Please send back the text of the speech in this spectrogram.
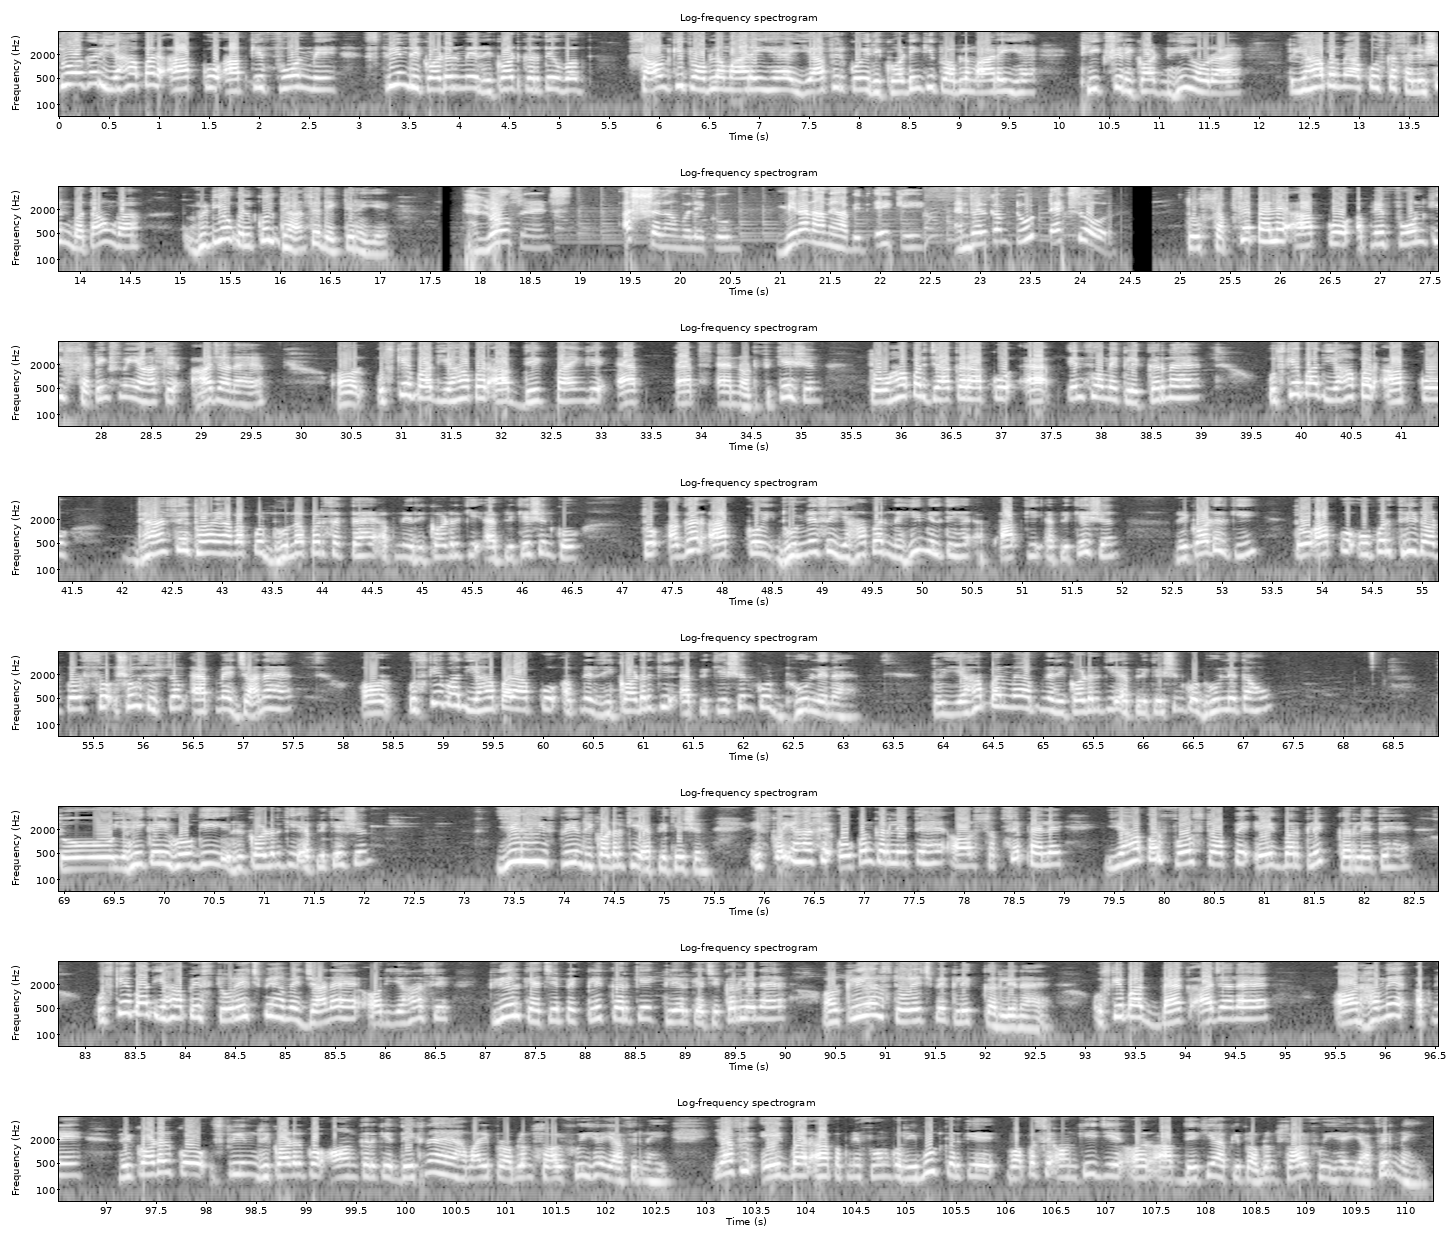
तो अगर यहाँ पर आपको आपके फ़ोन में स्क्रीन रिकॉर्डर में रिकॉर्ड करते वक्त साउंड की प्रॉब्लम आ रही है या फिर कोई रिकॉर्डिंग की प्रॉब्लम आ रही है ठीक से रिकॉर्ड नहीं हो रहा है तो यहाँ पर मैं आपको उसका सोल्यूशन बताऊँगा। तो वीडियो बिल्कुल ध्यान से देखते रहिए। हेलो फ्रेंड्स अस्सलाम वालेकुम मेरा नाम है आबिद ए के एंड वेलकम टू टेक्सोर तो सबसे पहले आपको अपने फ़ोन की सेटिंग्स में यहाँ से आ जाना है। और उसके बाद यहाँ पर आप देख पाएँगे ऐप एप्स एंड नोटिफिकेशन तो वहाँ पर जाकर आपको ऐप इन्फो में क्लिक करना है। उसके बाद यहाँ पर आपको ध्यान से थोड़ा यहाँ पर आपको ढूंढना पड़ सकता है अपने रिकॉर्डर की एप्लीकेशन को। तो अगर आपको ढूँढने से यहाँ पर नहीं मिलती है आपकी एप्लीकेशन रिकॉर्डर की तो आपको ऊपर थ्री डॉट पर शो सिस्टम ऐप में जाना है। और उसके बाद यहाँ पर आपको अपने रिकॉर्डर की एप्लीकेशन को ढूंढ लेना है। तो यहाँ पर मैं अपने रिकॉर्डर की एप्लीकेशन को ढूंढ लेता हूँ। तो यही कहीं होगी रिकॉर्डर की एप्लीकेशन ये रही स्क्रीन रिकॉर्डर की एप्लीकेशन इसको यहाँ से ओपन कर लेते हैं और सबसे पहले यहाँ पर फोर स्टॉप पे एक बार क्लिक कर लेते हैं। उसके बाद यहाँ पे स्टोरेज पे हमें जाना है और यहाँ से क्लियर कैचे पे क्लिक करके क्लियर कैचे कर लेना है और क्लियर स्टोरेज पे क्लिक कर लेना है। उसके बाद बैक आ जाना है और हमें अपने रिकॉर्डर को स्क्रीन रिकॉर्डर को ऑन करके देखना है, हमारी प्रॉब्लम सॉल्व हुई है या फिर नहीं। या फिर एक बार आप अपने फ़ोन को रिबूट करके वापस से ऑन कीजिए और आप देखिए आपकी प्रॉब्लम सॉल्व हुई है या फिर नहीं।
